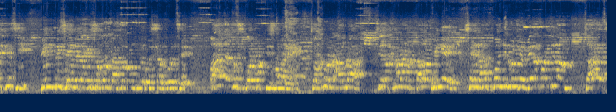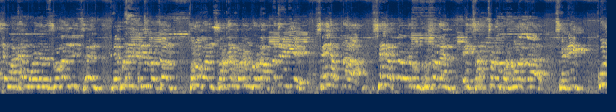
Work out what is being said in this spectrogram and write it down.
দেখেছি বিএনপি সেই নেতাকে সকল কার্যক্রম থেকে বহিষ্কার করেছে। পাঁচ আগস্ট পরবর্তী সময়ে যখন জেলখানার তালা ভেঙে সেই রাজবন্দীগুলোকে বের করে দিলাম। যারা আজকে মাঠের ময়দানে স্লোগান দিচ্ছেন ফেব্রুয়ারিতে নির্বাচন জনগণ সরকার গঠন করবে আপনাদের নিয়ে সেই আপনারা সেই আপনারা যখন ঘোষণা দেন এই ছাত্রের উপর হামলা করার সেটি কোন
